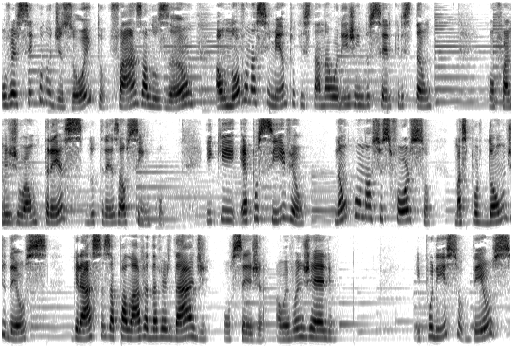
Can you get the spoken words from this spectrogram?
O versículo 18 faz alusão ao novo nascimento que está na origem do ser cristão, conforme João 3, do 3 ao 5, e que é possível não com nosso esforço, mas por dom de Deus, graças à palavra da verdade, ou seja, ao Evangelho. E por isso Deus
